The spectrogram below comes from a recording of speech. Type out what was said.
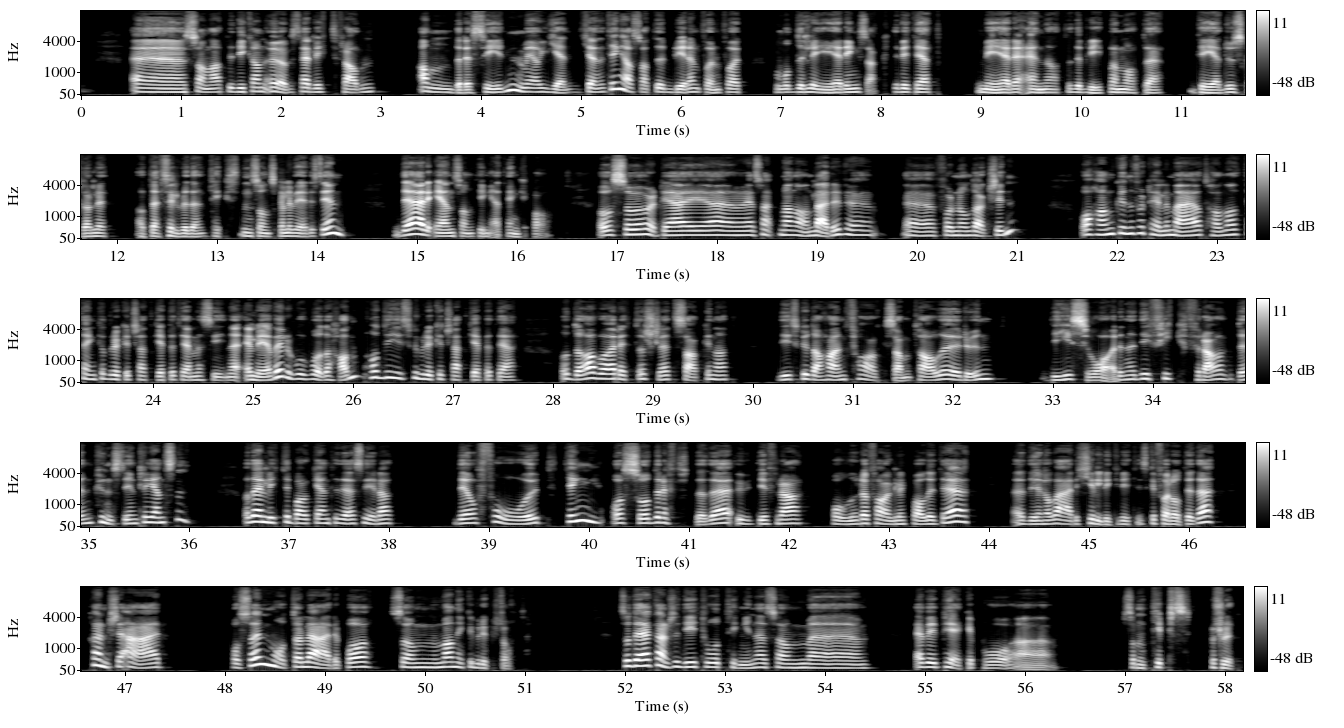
eh, sånn at de kan øve seg litt fra den andre siden med å gjenkjenne ting, altså at det blir en form for modelleringsaktivitet mer enn at det blir på en måte det du skal At det er selve den teksten som skal leveres inn. Det er én sånn ting jeg tenker på. Og så hørte jeg eh, Jeg snakket med en annen lærer eh, for noen dager siden. Og han kunne fortelle meg at han hadde tenkt å bruke ChatGPT med sine elever, hvor både han og de skulle bruke ChatGPT. Og da var rett og slett saken at de skulle da ha en fagsamtale rundt de svarene de fikk fra den kunstige intelligensen. Og det er litt tilbake igjen til det jeg sier, at det å få ut ting, og så drøfte det ut ifra holder det faglig kvalitet, eh, det å være kildekritisk i forhold til det, kanskje er også en måte å lære på som man ikke bruker så ofte. Så det er kanskje de to tingene som eh, jeg vil peke på uh, som tips på slutten.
